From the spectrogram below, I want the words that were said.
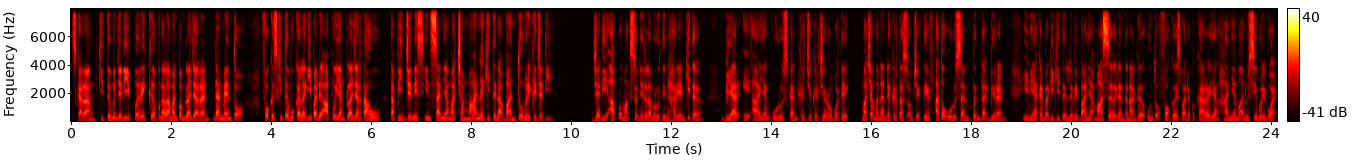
Sekarang, kita menjadi pereka pengalaman pembelajaran dan mentor. Fokus kita bukan lagi pada apa yang pelajar tahu, tapi jenis insan yang macam mana kita nak bantu mereka jadi. Jadi apa maksudnya dalam rutin harian kita? Biar AI yang uruskan kerja-kerja robotik, macam menanda kertas objektif atau urusan pentadbiran. Ini akan bagi kita lebih banyak masa dan tenaga untuk fokus pada perkara yang hanya manusia boleh buat,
